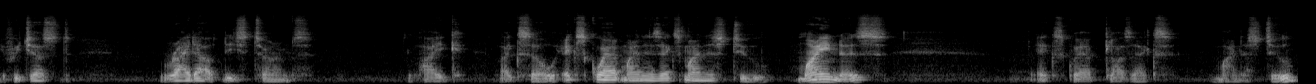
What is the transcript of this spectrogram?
if we just write out these terms like like so x squared minus x minus 2 minus x squared plus x minus 2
